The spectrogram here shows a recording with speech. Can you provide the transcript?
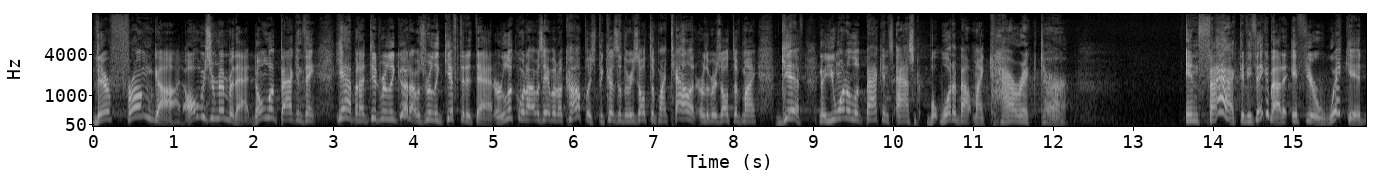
They're from God. Always remember that. Don't look back and think, yeah, but I did really good. I was really gifted at that. Or look what I was able to accomplish because of the result of my talent or the result of my gift. No, you want to look back and ask, but what about my character? In fact, if you think about it, if you're wicked,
